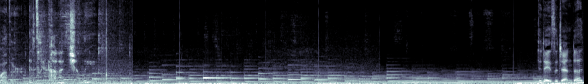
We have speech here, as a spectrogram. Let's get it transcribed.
Weather. It's like kind of chilly. Today's agenda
